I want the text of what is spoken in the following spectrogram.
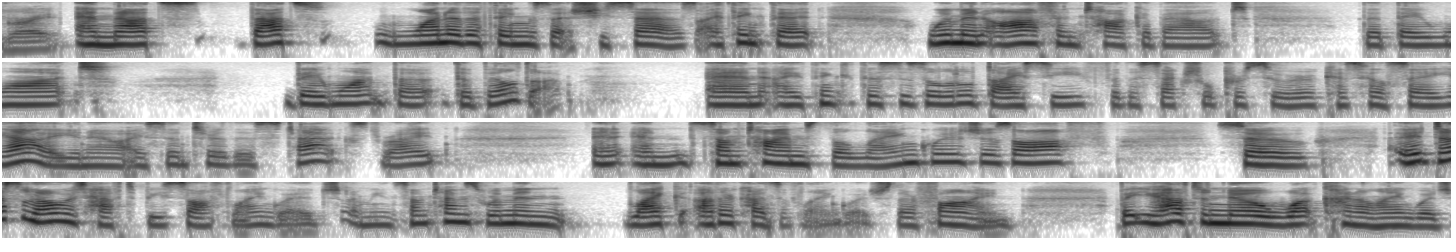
Right. And that's that's one of the things that she says. I think that women often talk about that they want they want the the buildup. And I think this is a little dicey for the sexual pursuer because he'll say, Yeah, you know, I sent her this text, right? And, and sometimes the language is off. So it doesn't always have to be soft language. I mean, sometimes women like other kinds of language, they're fine. But you have to know what kind of language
